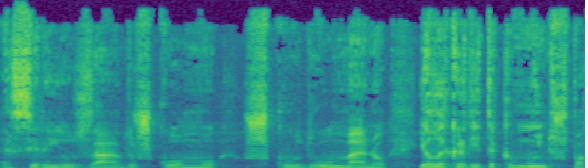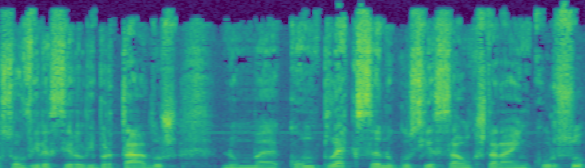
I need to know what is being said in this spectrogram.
a serem usados como escudo humano. Ele acredita que muitos possam vir a ser libertados numa complexa negociação que estará em curso,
